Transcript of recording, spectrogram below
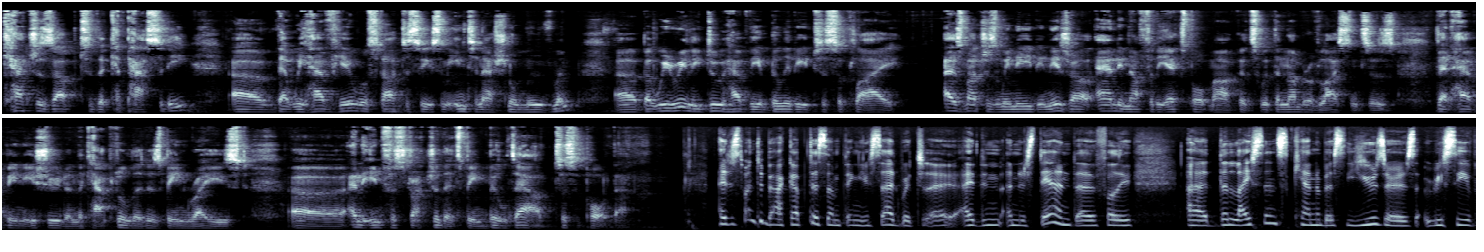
catches up to the capacity uh, that we have here, we'll start to see some international movement. Uh, but we really do have the ability to supply as much as we need in Israel and enough for the export markets with the number of licenses that have been issued and the capital that has been raised uh, and the infrastructure that's been built out to support that. I just want to back up to something you said, which uh, I didn't understand uh, fully. Uh, the licensed cannabis users receive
